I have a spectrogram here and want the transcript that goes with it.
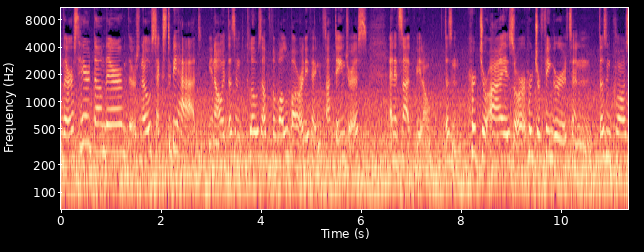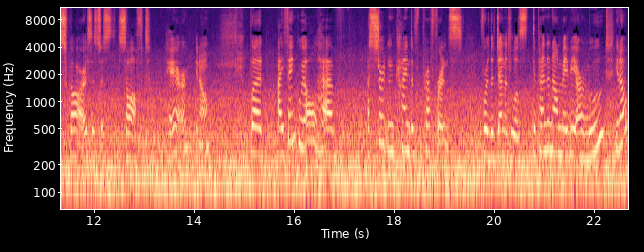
there's hair down there. There's no sex to be had. You know, it doesn't close up the vulva or anything. It's not dangerous, and it's not you know doesn't hurt your eyes or hurt your fingers and doesn't cause scars. It's just soft hair, you know. But I think we all have a certain kind of preference for the genitals depending on maybe our mood you know?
